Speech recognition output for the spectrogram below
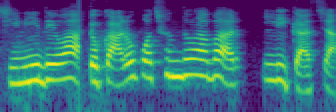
চিনি দেওয়া, তো কারও পছন্দ আবার লিকার চা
